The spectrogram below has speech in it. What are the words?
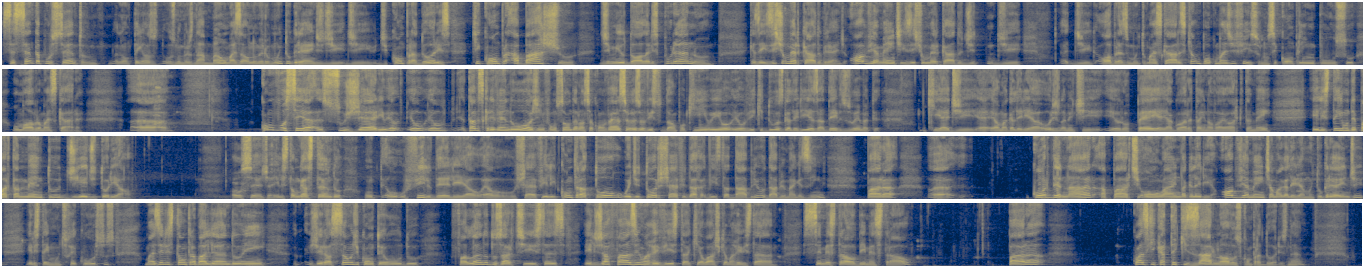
60%, eu não tenho os, os, números na mão, mas há um número muito grande de, de, de compradores que compra abaixo de mil dólares por ano. Quer dizer, existe um mercado grande. Obviamente, existe um mercado de, de, de obras muito mais caras que é um pouco mais difícil. Não se compra em impulso uma obra mais cara. Uh, como você eh, sugere? Eu estava escrevendo hoje, em função da nossa conversa, eu resolvi estudar um pouquinho e eu, eu vi que duas galerias, a David Wimmer, que é, de, é, é uma galeria originalmente europeia e agora está em Nova York também, eles têm um departamento de editorial. Ou seja, eles estão gastando. Um, o filho dele é o, é o chefe, ele contratou o editor-chefe da revista W, W Magazine, para uh, coordenar a parte online da galeria. Obviamente é uma galeria muito grande, eles têm muitos recursos, mas eles estão trabalhando em geração de conteúdo, falando dos artistas. Eles já fazem uma revista, que eu acho que é uma revista semestral ou bimestral, para quase que catequizar novos compradores, né?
